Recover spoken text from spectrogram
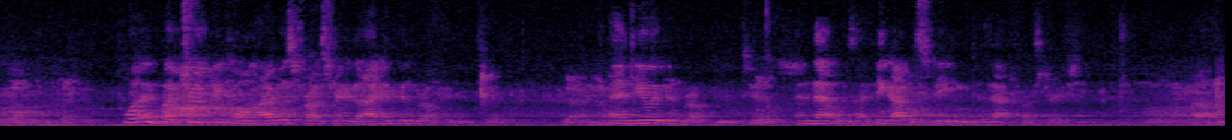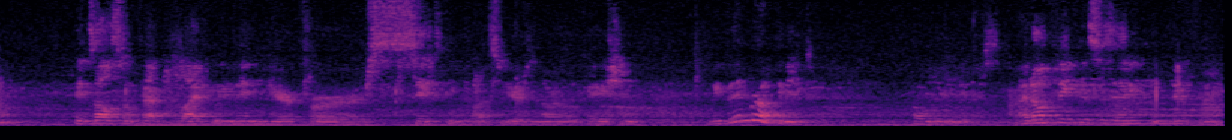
we're overprotected. Well, but truth be told, I was frustrated, I had been broken into, Yeah, I know. and you had been broken into, and that was, I think I was speaking to that frustration. Um, It's also a fact of life, we've been here for sixty plus years in our location, we've been broken into over the years. I don't think this is anything different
